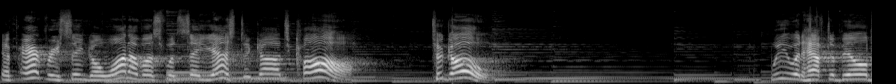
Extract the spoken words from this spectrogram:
if every single one of us would say yes to God's call to go. We would have to build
